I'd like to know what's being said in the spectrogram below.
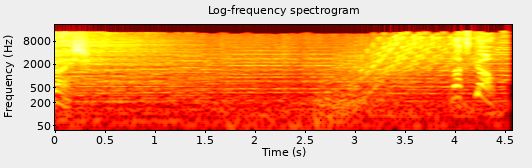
Thanks. Let's go!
